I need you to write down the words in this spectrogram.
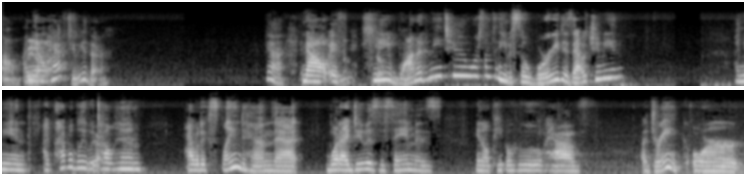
no. I mean, I don't have to either. Yeah. Now, if no, he don't. wanted me to or something, he was so worried. Is that what you mean? I mean, I probably would yeah. tell him, I would explain to him that what I do is the same as, you know, people who have a drink or,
